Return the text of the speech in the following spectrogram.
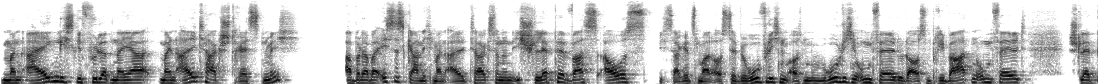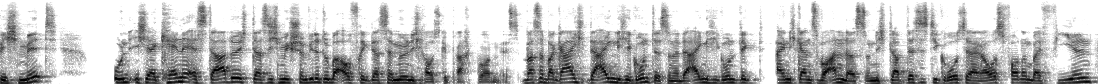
man eigentlich das Gefühl hat, naja, mein Alltag stresst mich, aber dabei ist es gar nicht mein Alltag, sondern ich schleppe was aus, ich sage jetzt mal aus der beruflichen, aus dem beruflichen Umfeld oder aus dem privaten Umfeld, schleppe ich mit und ich erkenne es dadurch, dass ich mich schon wieder darüber aufrege, dass der Müll nicht rausgebracht worden ist. Was aber gar nicht der eigentliche Grund ist, sondern der eigentliche Grund liegt eigentlich ganz woanders. Und ich glaube, das ist die große Herausforderung bei vielen,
